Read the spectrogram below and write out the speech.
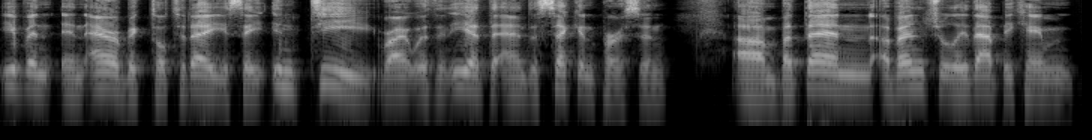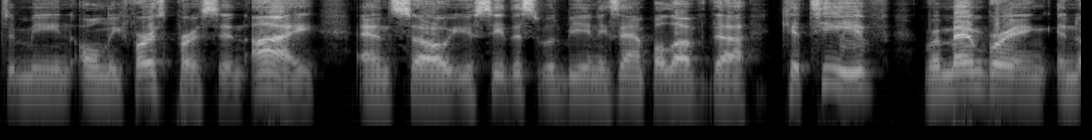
Even in Arabic till today, you say inti right with an e at the end, the second person. Um, but then eventually that became to mean only first person, I. And so you see, this would be an example of the ketiv remembering an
